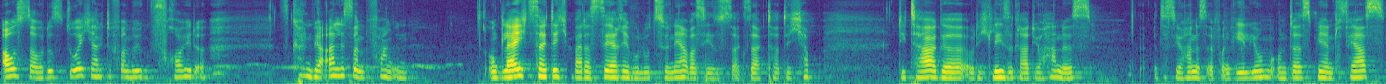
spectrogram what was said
Ausdauer, das Durchhaltevermögen, Freude, das können wir alles empfangen. Und gleichzeitig war das sehr revolutionär, was Jesus da gesagt hat. Ich habe die Tage, oder ich lese gerade Johannes, das Johannesevangelium, und da ist mir ein Vers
